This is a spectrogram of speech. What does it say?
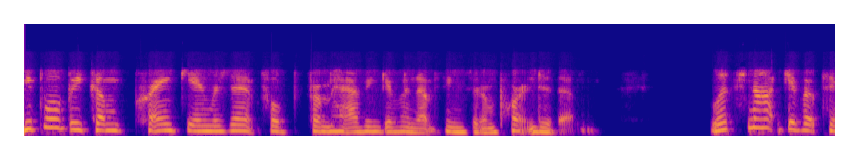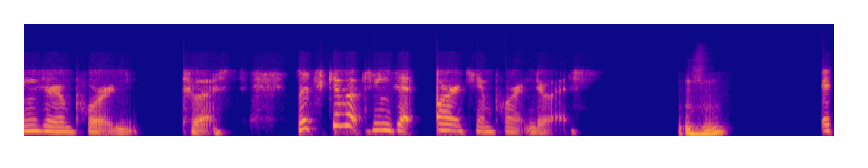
People become cranky and resentful from having given up things that are important to them. Let's not give up things that are important to us. Let's give up things that aren't important to us. Mm-hmm. It,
